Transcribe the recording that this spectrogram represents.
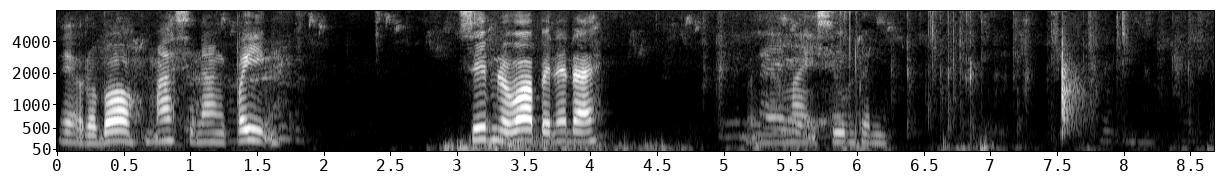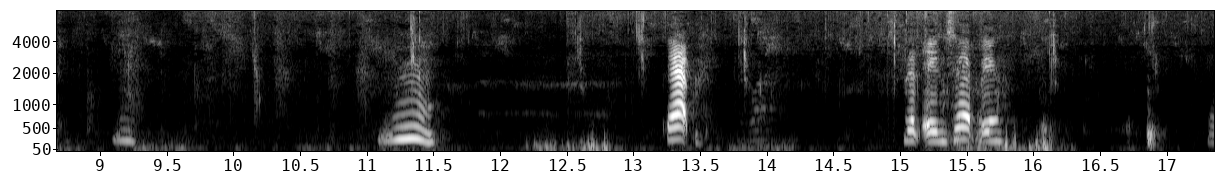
แล้วระบอมาสินางปิ้งซิมหรือว่าเป็นอะไรมันไม่ซิมเพิ่นอืมแซ่บเด็ดเองแซ่บเองหมู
